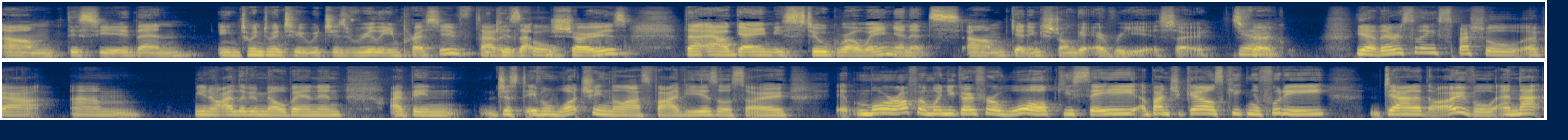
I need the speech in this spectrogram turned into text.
um, this year than in 2022, which is really impressive that because that cool. shows that our game is still growing and it's um, getting stronger every year. So it's yeah. very cool. Yeah, there is something special about. Um, you know, I live in Melbourne and I've been just even watching the last five years or so more often when you go for a walk, you see a bunch of girls kicking a footy down at the oval, and that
